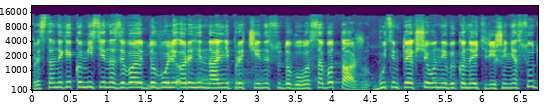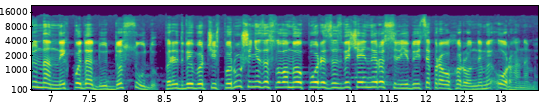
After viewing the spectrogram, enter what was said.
Представники комісії називають доволі оригінальні причини судового саботажу. Буцімто, якщо вони виконають рішення суду, на них подадуть до суду. Передвиборчі ж порушення, за словами опори, зазвичай не розслідуються правоохоронними органами.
